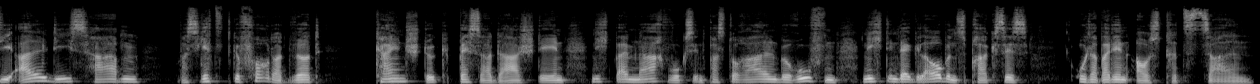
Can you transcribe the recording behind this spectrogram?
die all dies haben, was jetzt gefordert wird, kein Stück besser dastehen, nicht beim Nachwuchs in pastoralen Berufen, nicht in der Glaubenspraxis oder bei den Austrittszahlen.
